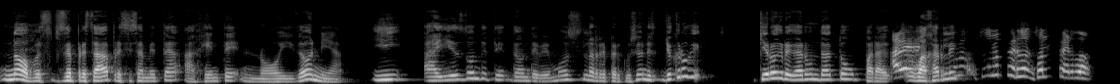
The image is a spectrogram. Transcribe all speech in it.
no, pues se prestaba precisamente a gente no idónea. Y ahí es donde, te, donde vemos las repercusiones. Yo creo que quiero agregar un dato para ver, bajarle. Solo, solo, perdón, solo perdón.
